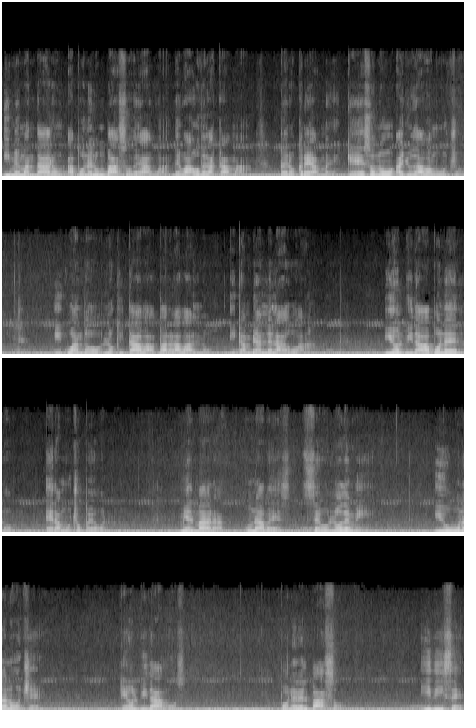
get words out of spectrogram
y me mandaron a poner un vaso de agua debajo de la cama. Pero créanme que eso no ayudaba mucho. Y cuando lo quitaba para lavarlo y cambiarle el agua y olvidaba ponerlo, era mucho peor. Mi hermana una vez se burló de mí y hubo una noche que olvidamos poner el vaso y dice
